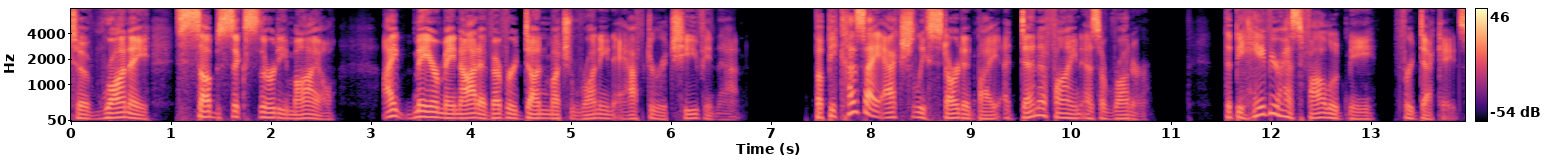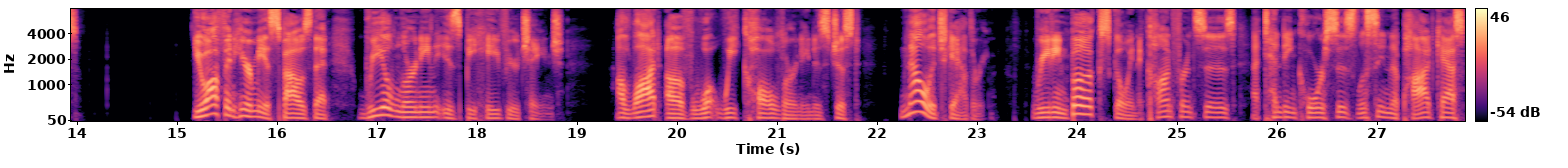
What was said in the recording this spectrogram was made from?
to run a sub 630 mile, I may or may not have ever done much running after achieving that. But because I actually started by identifying as a runner, the behavior has followed me for decades. You often hear me espouse that real learning is behavior change. A lot of what we call learning is just knowledge gathering, reading books, going to conferences, attending courses, listening to podcasts,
